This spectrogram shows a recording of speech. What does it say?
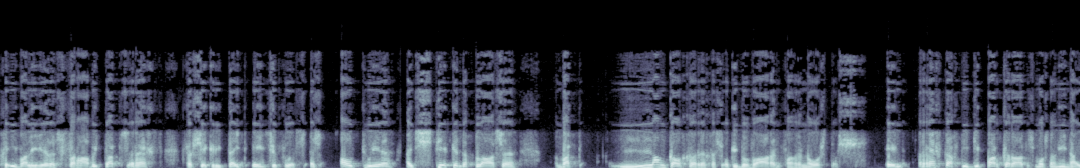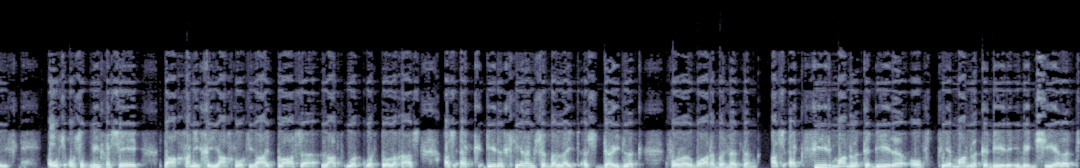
geëvalueer is vir habitatsreg, vir sekuriteit ensovoorts, is al twee uitstekende plase wat lankal gerig is op die bewaring van renosters. En regtig die die parkeraad is mos nou nie naïef nie. Ons ons het nie gesê daar gaan nie gejag word nie. Daai plase laat ook oortollig as as ek die regering se beleid is duidelik volhoubare benutting. As ek vier manlike diere of twee manlike diere éventueel het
